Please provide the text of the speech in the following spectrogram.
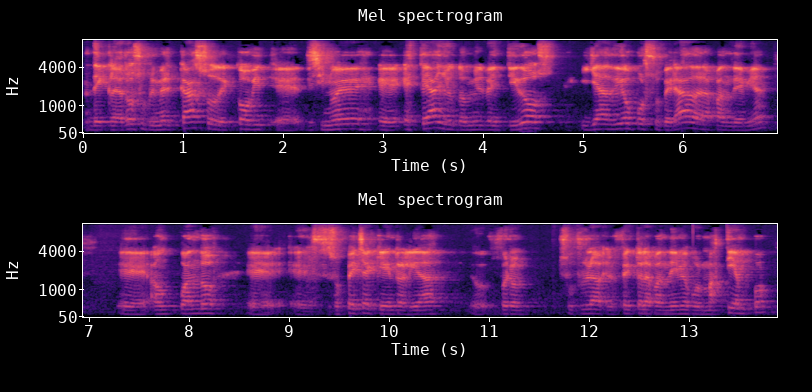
declaró su primer caso de COVID-19 este año, 2022, y ya dio por superada la pandemia, aun cuando se sospecha que en realidad fueron, sufrió el efecto de la pandemia por más tiempo,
